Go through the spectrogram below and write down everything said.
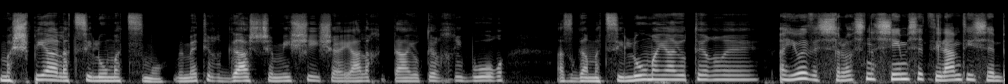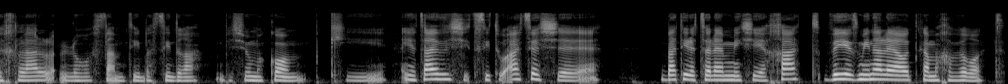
משפיע על הצילום עצמו? באמת הרגשת שמישהי שהיה לך איתה יותר חיבור, אז גם הצילום היה יותר... אה, היו איזה שלוש נשים שצילמתי שבכלל לא שמתי בסדרה, בשום מקום. כי יצאה איזושהי סיטואציה שבאתי לצלם מישהי אחת, והיא הזמינה אליה עוד כמה חברות.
